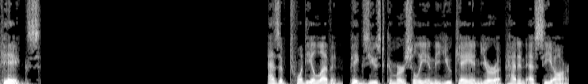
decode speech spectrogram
Pigs. As of 2011, pigs used commercially in the UK and Europe had an FCR,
